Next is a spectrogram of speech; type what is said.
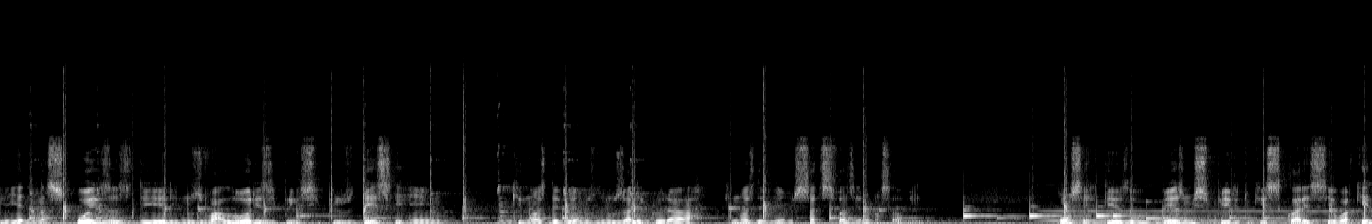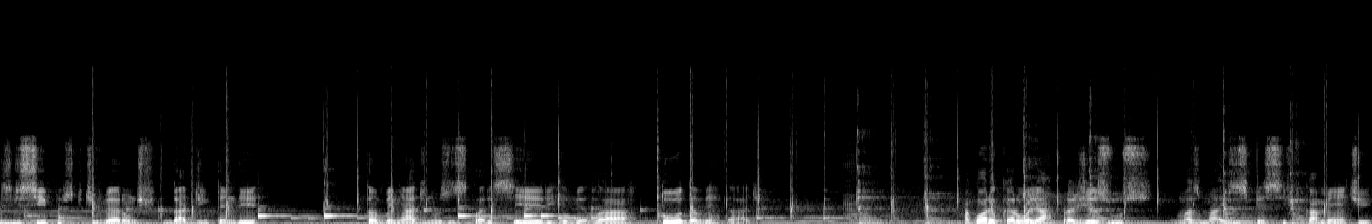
E é nas coisas dele, nos valores e princípios desse reino que nós devemos nos alegrar, que nós devemos satisfazer a nossa vida. Com certeza, o mesmo Espírito que esclareceu aqueles discípulos que tiveram dificuldade de entender também há de nos esclarecer e revelar toda a verdade. Agora eu quero olhar para Jesus, mas mais especificamente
